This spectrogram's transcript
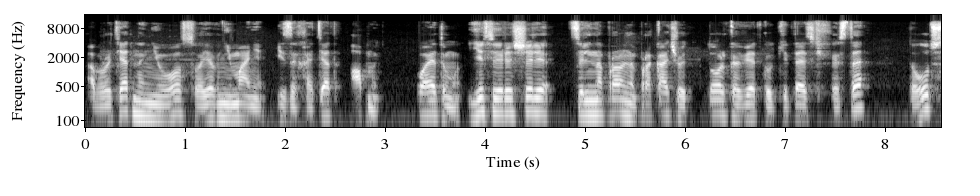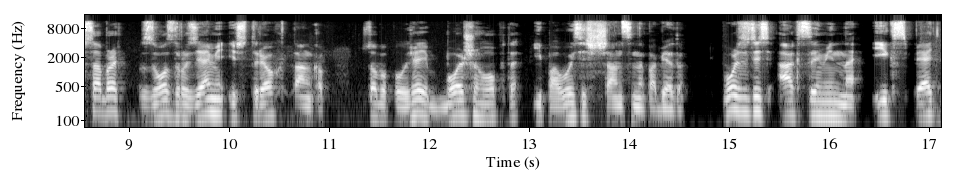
обратят на него свое внимание и захотят апнуть. Поэтому, если решили целенаправленно прокачивать только ветку китайских СТ, то лучше собрать взвод с друзьями из трех танков, чтобы получать больше опыта и повысить шансы на победу. Пользуйтесь акциями на X5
